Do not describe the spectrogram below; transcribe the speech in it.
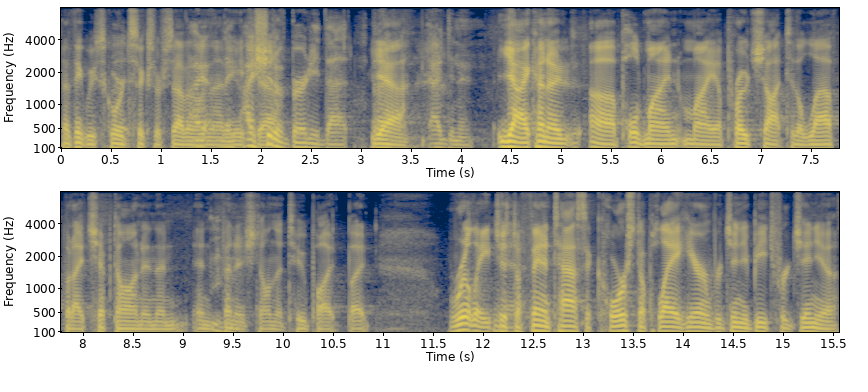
I think we scored six or seven I, on that. like, each, I yeah. should have birdied that. but Yeah. I didn't. Yeah, I kind of uh, pulled mine my approach shot to the left, but I chipped on and then and finished on the two putt. But really, just Mm-hmm. Yeah. a fantastic course to play here in Virginia Beach, Virginia,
